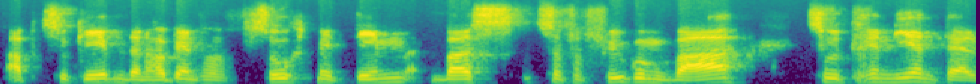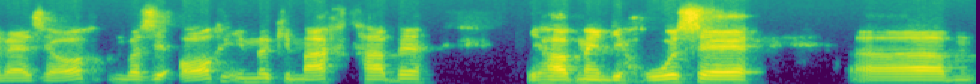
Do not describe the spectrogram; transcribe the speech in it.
abzugeben. Dann habe ich einfach versucht, mit dem, was zur Verfügung war, zu trainieren teilweise auch. Und was ich auch immer gemacht habe, ich habe mir in die Hose ähm,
